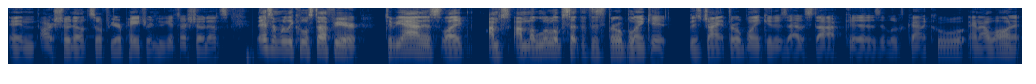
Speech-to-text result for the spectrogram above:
in our show notes. So if you're a patron who gets our show notes, there's some really cool stuff here. To be honest, like I'm I'm a little upset that this throw blanket, this giant throw blanket, is out of stock because it looks kind of cool and I want it.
